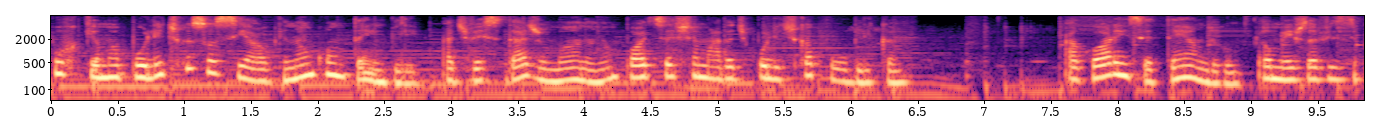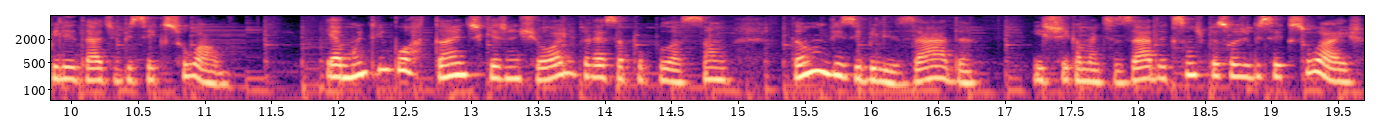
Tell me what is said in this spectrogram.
Porque uma política social que não contemple a diversidade humana não pode ser chamada de política pública. Agora, em setembro, é o mês da visibilidade bissexual. E é muito importante que a gente olhe para essa população tão invisibilizada e estigmatizada que são as pessoas bissexuais.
